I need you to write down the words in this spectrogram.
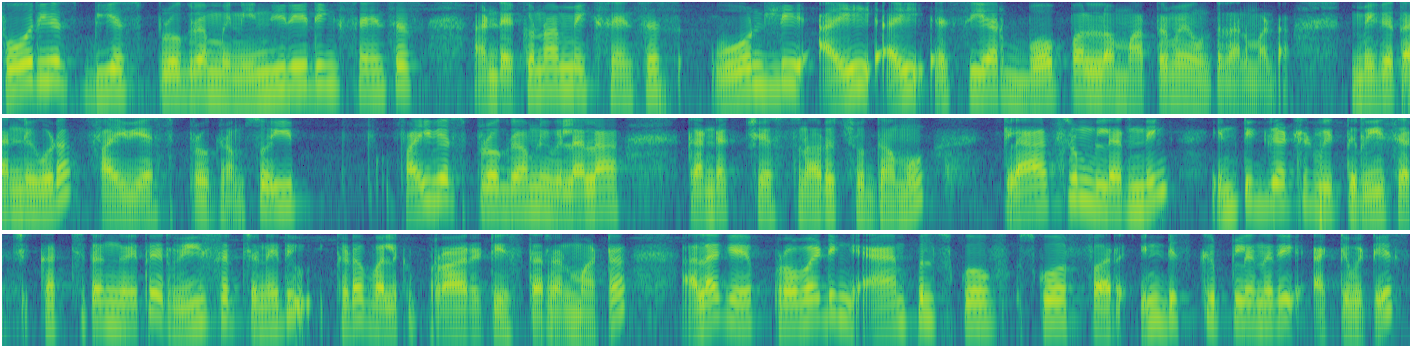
four years BS programme in engineering sciences and economic sciences only IISER భోపాల్లో మాత్రమే ఉంటుందన్నమాట. మిగతా అన్ని కూడా ఫైవ్ ఇయర్స్ ప్రోగ్రామ్ సో ఈ ఫైవ్ ఇయర్స్ ప్రోగ్రామ్ని వీళ్ళు ఎలా కండక్ట్ చేస్తున్నారో చూద్దాము. Classroom learning integrated with research ఖచ్చితంగా అయితే రీసెర్చ్ అనేది ఇక్కడ వాళ్ళకి ప్రయారిటీ ఇస్తారనమాట అలాగే providing ample score score for interdisciplinary activities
